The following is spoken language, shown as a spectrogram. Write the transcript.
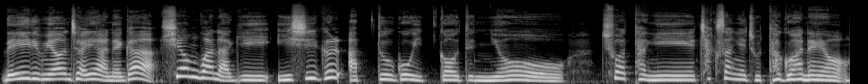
내일이면 저희 아내가 시험관 아기 이식을 앞두고 있거든요. 추어탕이 착상에 좋다고 하네요.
